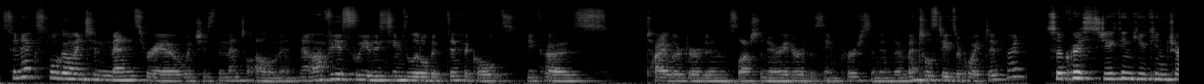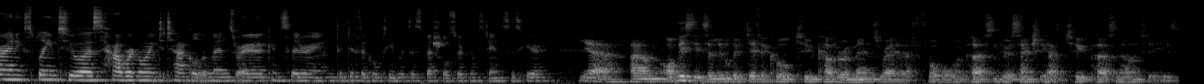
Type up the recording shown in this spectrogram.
So next we'll go into mens rea, which is the mental element. Now obviously this seems a little bit difficult because Tyler Durden slash the narrator are the same person and their mental states are quite different. So, Chris, do you think you can try and explain to us how we're going to tackle the mens rea considering the difficulty with the special circumstances here? Yeah, um, obviously it's a little bit difficult to cover a mens rea for a person who essentially has two personalities.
